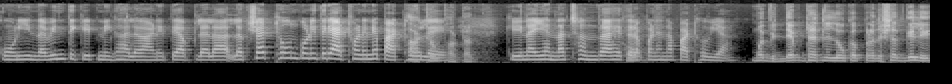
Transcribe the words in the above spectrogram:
कोणी नवीन तिकीट निघालं आणि ते आपल्याला लक्षात ठेवून कोणीतरी आठवणीने पाठवलंय. की नाही ह्यांना छंद आहे तर आपण ह्यांना पाठवूया. मग विद्यापीठातले लोक प्रदेशात गेली.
